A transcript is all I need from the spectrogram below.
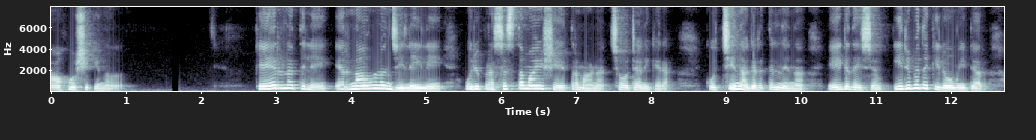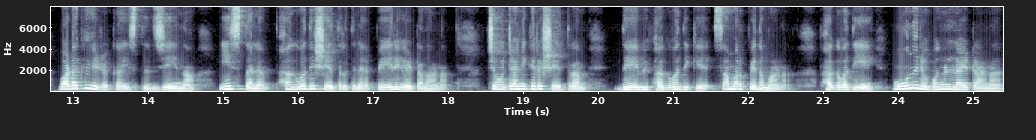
ആഘോഷിക്കുന്നത്. കേരളത്തിലെ എറണാകുളം ജില്ലയിലെ ഒരു പ്രശസ്തമായ ക്ഷേത്രമാണ് ചോറ്റാനിക്കര. കൊച്ചി നഗരത്തിൽ നിന്ന് ഏകദേശം ഇരുപത് കിലോമീറ്റർ വടക്ക് കിഴക്കായി സ്ഥിതി ചെയ്യുന്ന ഈ സ്ഥലം ഭഗവതി ക്ഷേത്രത്തിന് പേരുകേട്ടതാണ് ചോറ്റാനിക്കര ക്ഷേത്രം ദേവി ഭഗവതിക്ക് സമർപ്പിതമാണ്. ഭഗവതിയെ മൂന്ന് രൂപങ്ങളിലായിട്ടാണ്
